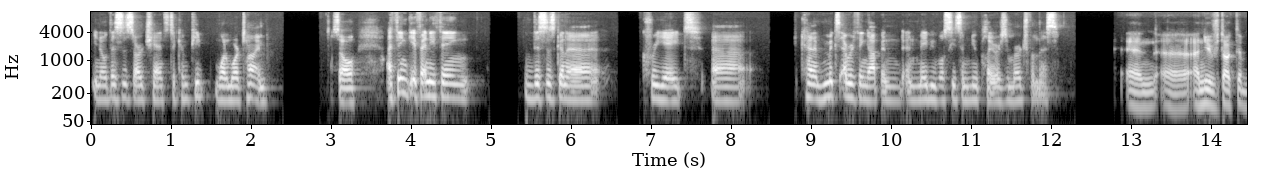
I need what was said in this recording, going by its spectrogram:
you know, this is our chance to compete one more time. So I think if anything, this is going to create uh, kind of mix everything up and, and maybe we'll see some new players emerge from this and uh, and you've talked a,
